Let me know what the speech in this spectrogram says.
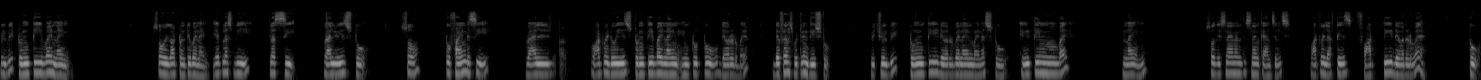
will be 20 by 9 so we got 20 by 9 a plus b plus c value is 2 so to find c value uh, what we do is 20 by 9 into 2 divided by difference between these two which will be 20 divided by 9 minus 2 18 by 9 so this 9 and this 9 cancels. What we left is 40 divided by 2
